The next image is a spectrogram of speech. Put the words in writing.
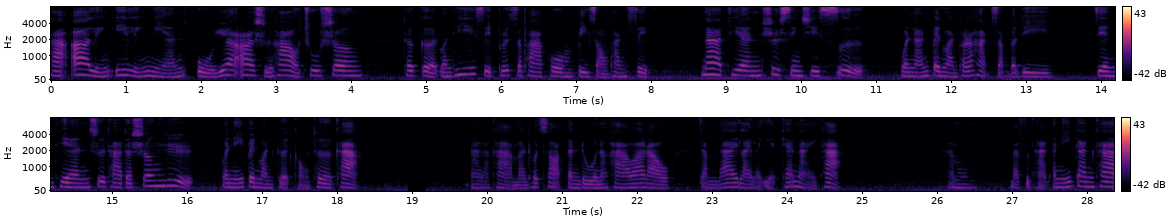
他二零一零年五月二十号出生เธอเกิดวันที่ 20 พฤษภาคม ปี 2010那天是星期四วันนั้นเป็นวันพฤหัสบดีเจียนเทียน是他的生日วันนี้เป็นวันเกิดของเธอค่ะเอาละค่ะ มาทดสอบกันดูนะคะว่าเราจำได้รายละเอียดแค่ไหนค่ะทำแบบฝึกหัดอันนี้กันค่ะ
